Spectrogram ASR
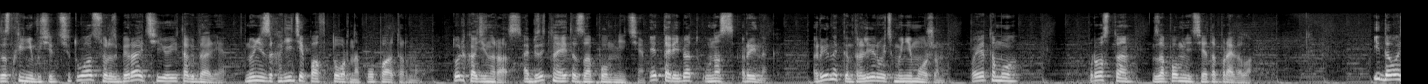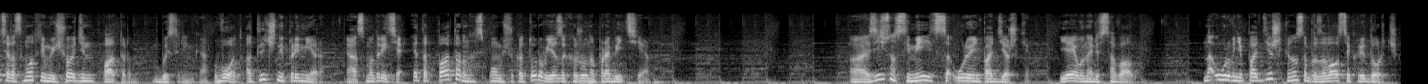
заскринивайте эту ситуацию, разбирайте ее и так далее. Но не заходите повторно по паттерну, только один раз. Обязательно это запомните. Это, ребят, у нас рынок. Рынок контролировать мы не можем, поэтому просто запомните это правило. И давайте рассмотрим еще один паттерн быстренько. Вот, отличный пример. А, смотрите, это паттерн, с помощью которого я захожу на пробитие. А, здесь у нас имеется уровень поддержки. Я его нарисовал. На уровне поддержки у нас образовался коридорчик.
